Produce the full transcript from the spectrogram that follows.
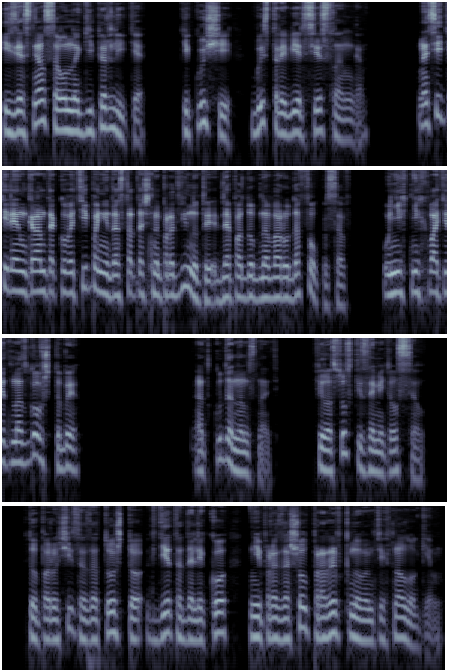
Изъяснялся он на гиперлите, текущей, быстрой версии сленга. Носители энграмм такого типа недостаточно продвинуты для подобного рода фокусов, у них не хватит мозгов, чтобы...» «Откуда нам знать?» — философски заметил Сел. «Кто поручится за то, что где-то далеко не произошел прорыв к новым технологиям?»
